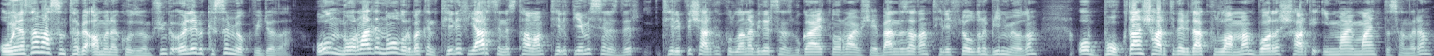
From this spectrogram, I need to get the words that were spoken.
Oynatamazsın tabi amına koduğum. Çünkü öyle bir kısım yok videoda. Oğlum normalde ne olur bakın telif yersiniz tamam telif yemişsinizdir. Telifli şarkı kullanabilirsiniz bu gayet normal bir şey. Ben de zaten telifli olduğunu bilmiyordum. O boktan şarkıyı da bir daha kullanmam. Bu arada şarkı In My Mind'dı sanırım.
